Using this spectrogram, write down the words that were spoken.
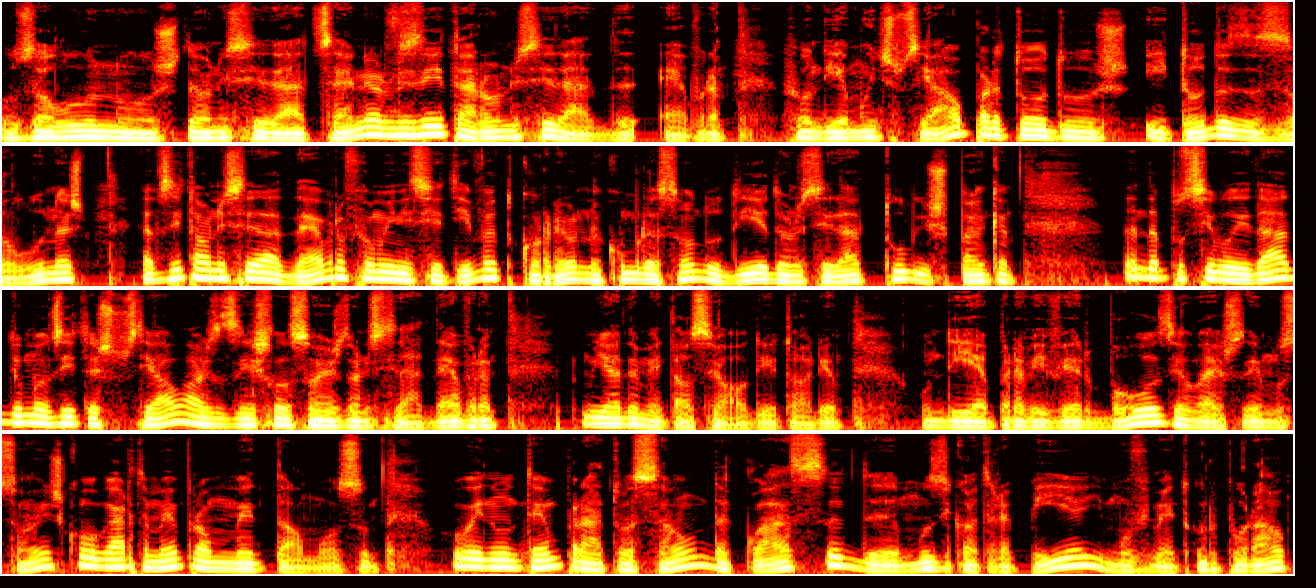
os alunos da Universidade Sénior visitaram a Universidade de Évora. Foi um dia muito especial para todos e todas as alunas. A visita à Universidade de Évora foi uma iniciativa que decorreu na comemoração do Dia da Universidade Túlio Espanca, dando a possibilidade de uma visita especial às instalações da Universidade de Évora, nomeadamente ao seu auditório. Um dia para viver boas e leves emoções, com lugar também para o momento de almoço. Houve ainda um tempo para a atuação da classe de musicoterapia e movimento corporal,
